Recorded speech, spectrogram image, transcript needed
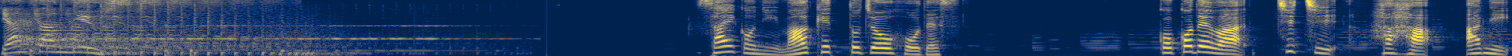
ヤンサンニュース最後にマーケット情報です。ここでは父、母、兄、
